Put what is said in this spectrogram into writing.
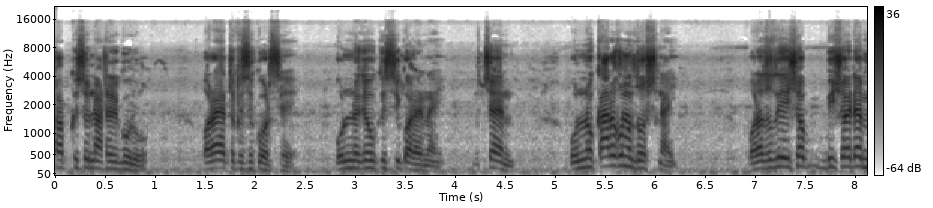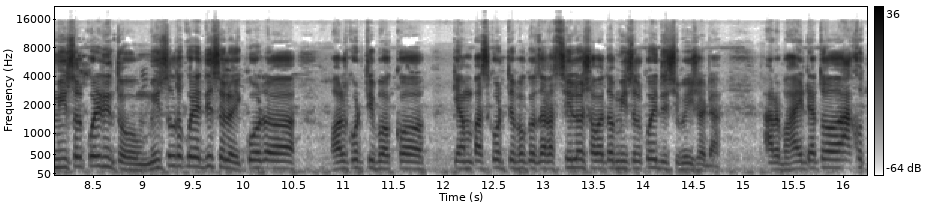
সব কিছু নাটের গুরু, ওরা এত কিছু করছে, অন্য কেউ কিছু করে নাই। বুঝছেন? অন্য কারও কোনো দোষ নাই। ওরা যদি এইসব বিষয়টা মিউচুয়াল করে নিত, মিউচুয়াল তো করে দিছিলই হল কর্তৃপক্ষ, ক্যাম্পাস কর্তৃপক্ষ যারা ছিল, সবাই তো মিউচুয়াল করে দিচ্ছে বিষয়টা। আর ভাইটা তো আকত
